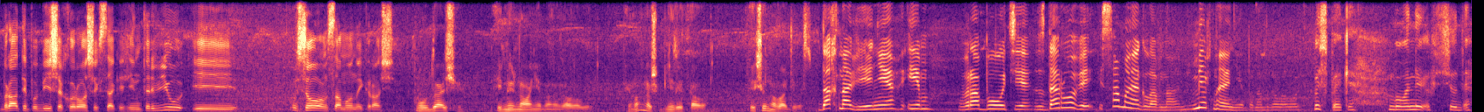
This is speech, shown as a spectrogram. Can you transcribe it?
брати побільше хороших всяких інтерв'ю і ну, всього вам самого найкращого. Удачи и мирного неба над головой. И главное, чтобы не летало. И все наладилось. Вдохновение им в работе, здоровье и самое главное, мирное небо над головой. Безпеки, бо вони всюди,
